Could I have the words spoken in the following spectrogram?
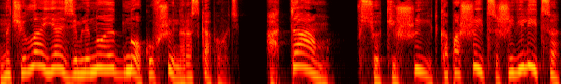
Начала я земляное дно кувшина раскапывать. А там все кишит, копошится, шевелится.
